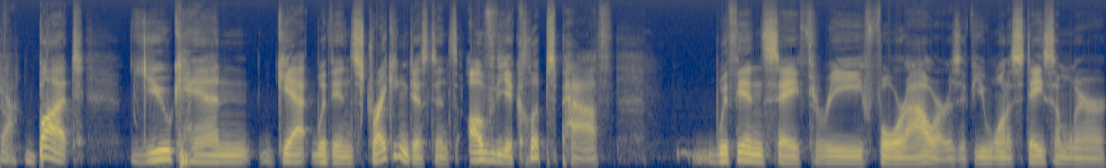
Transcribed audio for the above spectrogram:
Yeah. But you can get within striking distance of the Eclipse Path within, say, three, four hours if you want to stay somewhere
